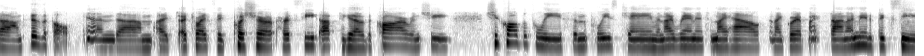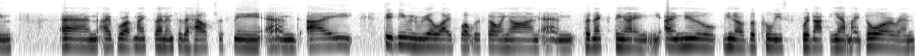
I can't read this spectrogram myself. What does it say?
um, physical, and um, I, I tried to push her her seat up to get out of the car, and she she called the police, and the police came, and I ran into my house, and I grabbed my son. I made a big scene and I brought my son into the house with me, and I didn't even realize what was going on. And the next thing I I knew, you know, the police were knocking at my door, and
